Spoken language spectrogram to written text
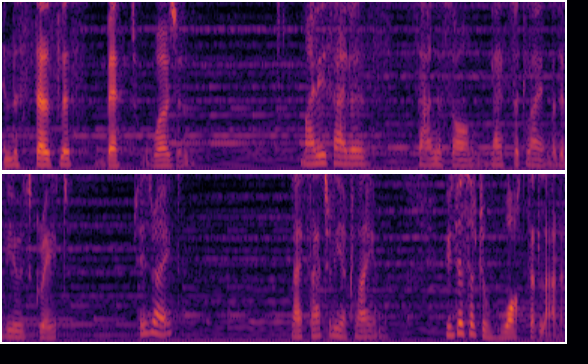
in the selfless best version. Miley Cyrus sang a song, Life's a Climb, but the view is great. She's right. Life's actually a climb. You just have to walk that ladder.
